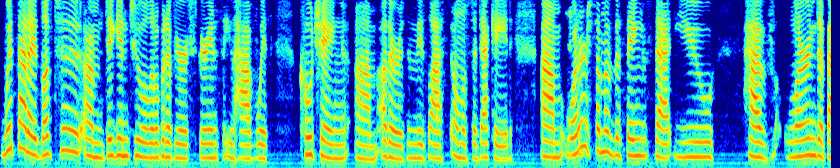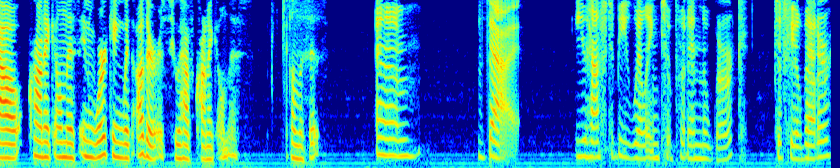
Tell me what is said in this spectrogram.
with that i'd love to um, dig into a little bit of your experience that you have with coaching um, others in these last almost a decade um, what Mhm. are some of the things that you have learned about chronic illness in working with others who have chronic illness illness is? Um, that you have to be willing to put in the work to feel better,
